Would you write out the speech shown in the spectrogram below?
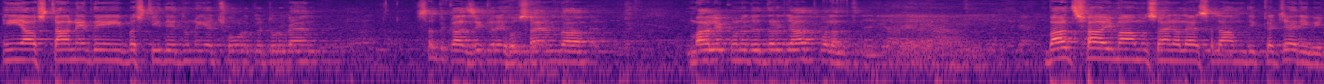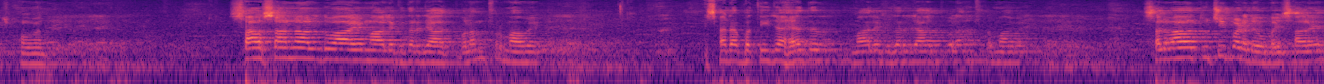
این آستانے دے، این بستی دے دنیا چھوڑ کے ٹر گئے صدقہ ذکر حسین دا مالک انہ دے درجات بلند بادشاہ امام حسین علیہ السلام دی کچہری وچ ہون۔ ساسا نال دعائے مالک درجات بلند فرماوے۔ سارا بتیجہ حیدر مالک درجات بلند فرماوے۔ سلوات اچھی پڑھ دے بھائی سارے۔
